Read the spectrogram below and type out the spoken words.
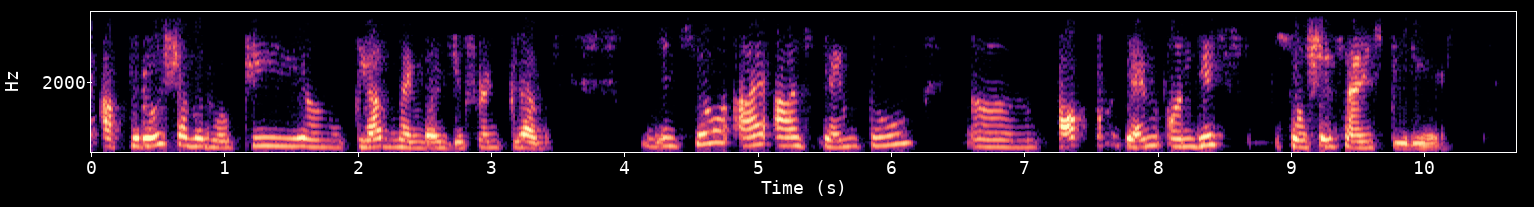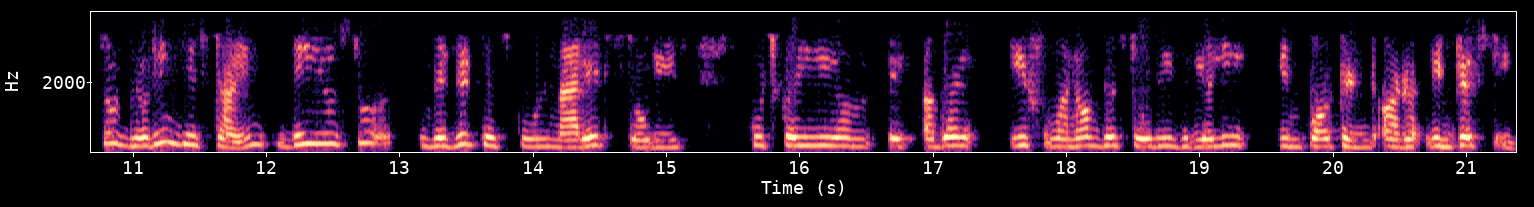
I approach our Rotary um, club members, different clubs, I ask them to um, talk to them on this social science period. So During this time, they used to visit the school, narrate stories. Um, if one of the story is really important or interesting,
